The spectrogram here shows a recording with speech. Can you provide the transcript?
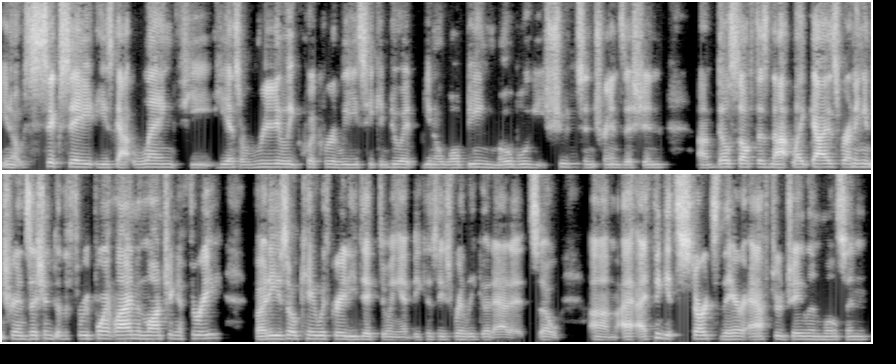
you know, six eight. He's got length. He he has a really quick release. He can do it, you know, while being mobile. He shoots in transition. Um, Bill Self does not like guys running in transition to the three point line and launching a three, but he's okay with Grady Dick doing it because he's really good at it. So um, I, I, think it starts there after Jalen Wilson.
